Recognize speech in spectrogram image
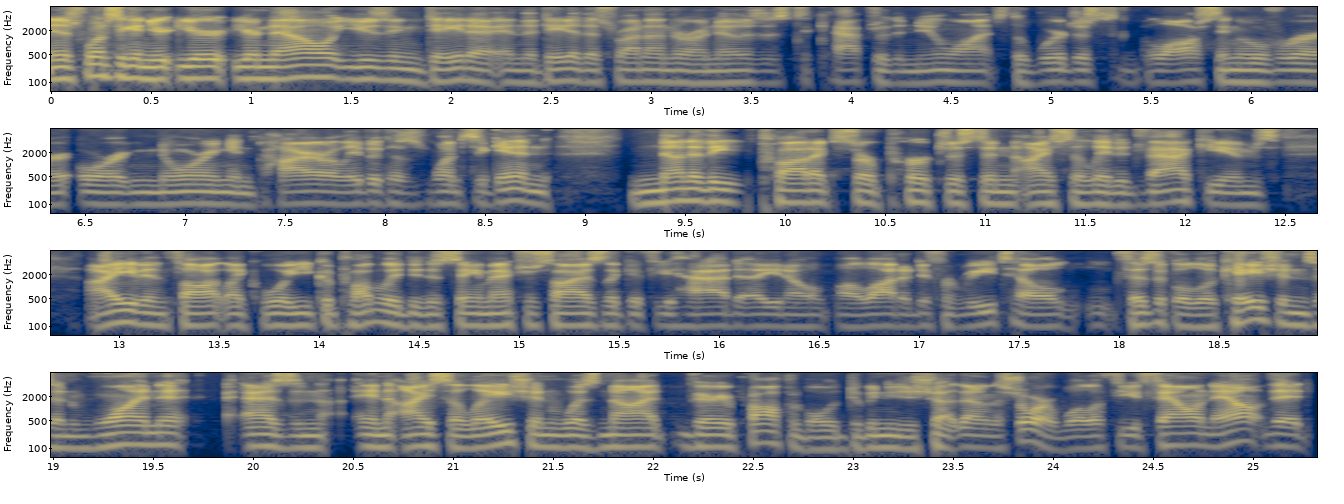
And it's once again, you're you're you're now using data, and the data that's right under our noses to capture the nuance that we're just glossing over or ignoring entirely. Because once again, none of these products are purchased in isolated vacuums. I even thought like, well, you could probably do the same exercise like if you had uh, you know a lot of different retail physical locations, and one as an in isolation was not very profitable. Do we need to shut down the store? Well, if you found out that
